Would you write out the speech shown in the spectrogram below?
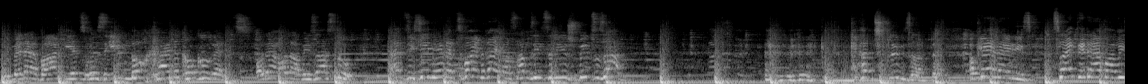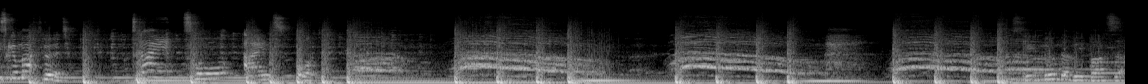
Die Männer erwarten jetzt bis eben noch keine Konkurrenz. Oder Olla, wie sagst du? Sie stehen hier in der zweiten Reihe. Was haben Sie zu diesem Spiel zu sagen? Ganz schlimm, sagt er. Okay, Ladies, zeigt den Herrn mal, wie es gemacht wird. 3, 2, 1 runter wie Wasser.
